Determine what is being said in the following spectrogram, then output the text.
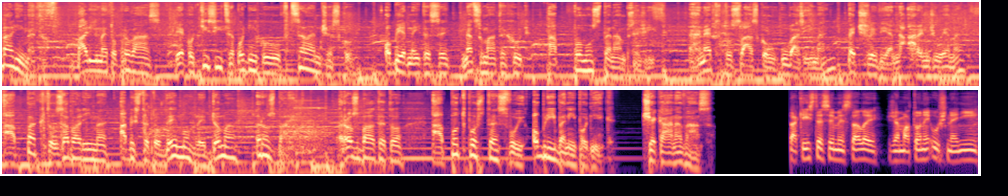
Balíme to. Balíme to pro vás jako tisíce podniků v celém Česku. Objednejte si, na co máte chuť a pomozte nám přežít. Hned to s láskou uvaříme, pečlivě naaranžujeme a pak to zabalíme, abyste to vy mohli doma rozbalit. Rozbalte to a podpořte svůj oblíbený podnik. Čeká na vás. Taky jste si mysleli, že Matony už není,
